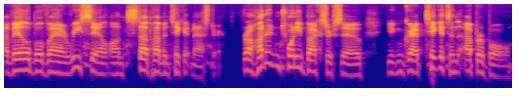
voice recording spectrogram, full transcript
available via resale on StubHub and Ticketmaster. For 120 bucks or so, you can grab tickets in the upper bowl.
